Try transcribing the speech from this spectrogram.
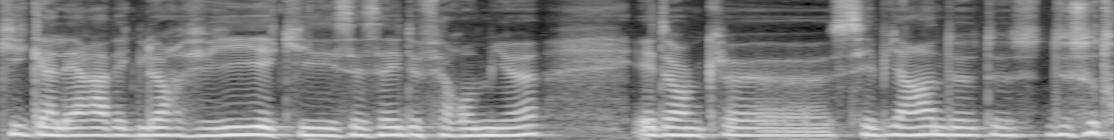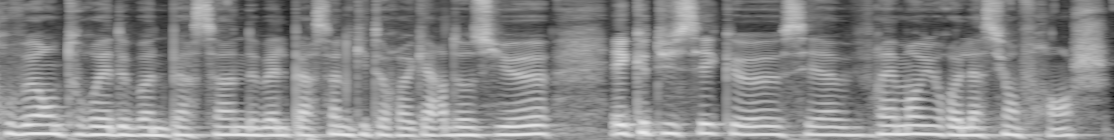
qui galèrent avec leur vie et qui essayent de faire au mieux. Et donc, c'est bien de, de, de, se trouver entouré de bonnes personnes, de belles personnes qui te regardent aux yeux et que tu sais que c'est vraiment une relation franche.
